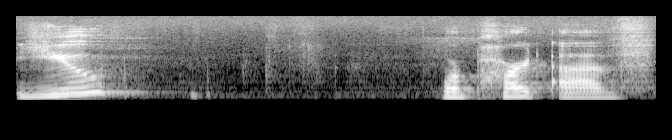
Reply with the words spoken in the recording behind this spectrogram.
you were part of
